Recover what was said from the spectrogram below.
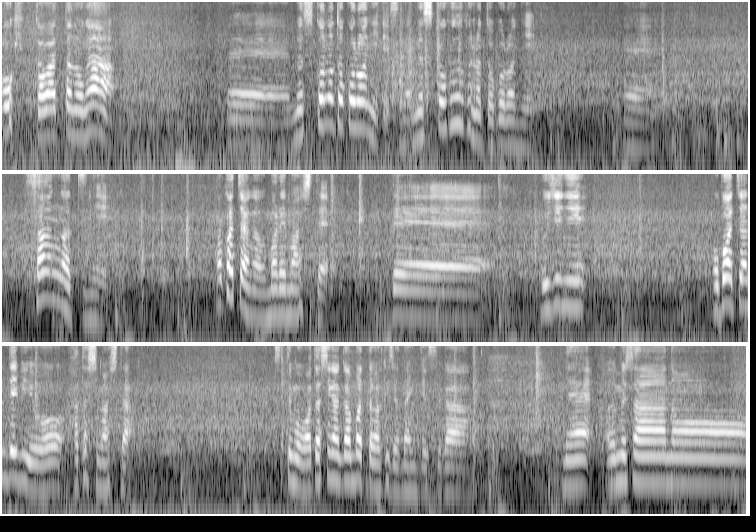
大きく変わったのが、えー、息子のところにですね息子夫婦のところに、えー、3月に赤ちゃんが生まれましてで無事におばあちゃんデビューを果たしました。つっても私が頑張ったわけじゃないんですがねお嫁さんあの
